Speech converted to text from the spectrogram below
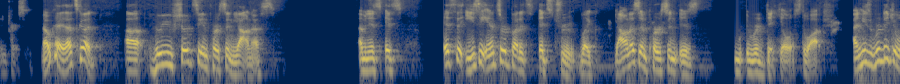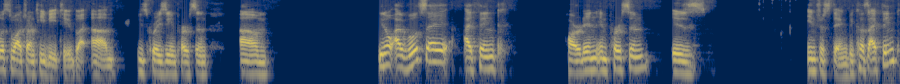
in person. Okay, that's good. Uh, who you should see in person, Giannis. I mean, it's it's it's the easy answer, but it's it's true. Like Giannis in person is r- ridiculous to watch, and he's ridiculous to watch on TV too. But um, he's crazy in person. Um, you know, I will say I think Harden in person is interesting because I think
